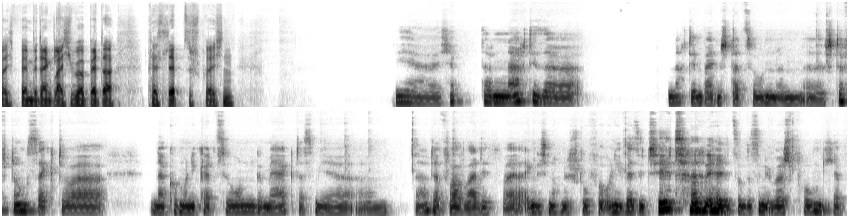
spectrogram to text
vielleicht wenn wir dann gleich über Better Place Lab zu sprechen. Ja, ich habe dann nach dieser, nach den beiden Stationen im äh, Stiftungssektor in der Kommunikation gemerkt, dass mir, ähm, ja, davor war, war eigentlich noch eine Stufe Universität, die habe ich jetzt so ein bisschen übersprungen. Ich habe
